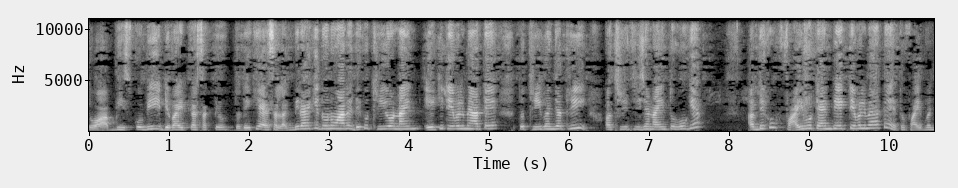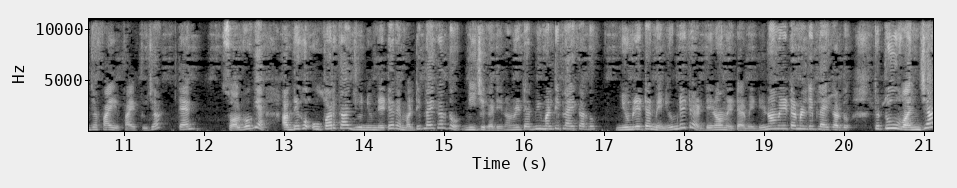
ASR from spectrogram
तो आप भी इसको भी डिवाइड कर सकते हो। तो देखिए, ऐसा लग भी रहा है कि दोनों आ रहे हैं। देखो थ्री और नाइन एक ही टेबल में आते हैं तो थ्री बन जा थ्री और थ्री थ्री जा नाइन तो हो गया। अब देखो फाइव और टेन भी एक टेबल में आते हैं तो फाइव बन जा फाइव फाइव टू जा टेन सॉल्व हो गया। अब देखो, ऊपर का जो न्यूमिनेटर है मल्टीप्लाई कर दो, नीचे का डिनोमिनेटर भी मल्टीप्लाई कर दो। न्यूमरेटर में न्यूमिनेटर डिनोमिनेटर में डिनोमिनेटर मल्टीप्लाई कर दो। तो टू वन जा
